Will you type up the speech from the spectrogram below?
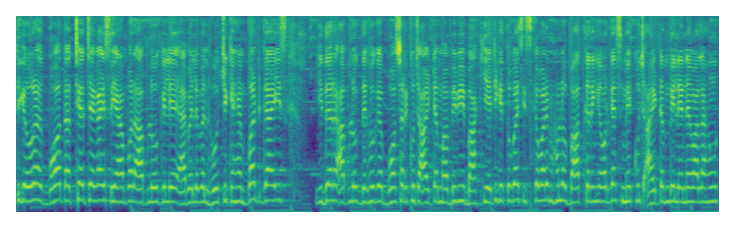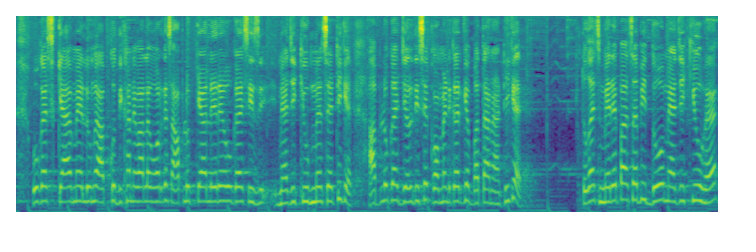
ठीक है? वो बहुत अच्छे अच्छे गाइस यहाँ पर आप लोगों के लिए अवेलेबल हो चुके हैं। बट गाइस इधर आप लोग देखोगे बहुत सारे कुछ आइटम अभी भी बाकी है, ठीक है? तो गैस इसके बारे में हम लोग बात करेंगे। और गैस मैं कुछ आइटम भी लेने वाला हूँ। वो गैस क्या मैं लूँगा आपको दिखाने वाला हूँ। और गैस आप लोग क्या ले रहे हो गैस इस मैजिक क्यूब में से, ठीक है? आप लोग गैस जल्दी से कॉमेंट करके बताना, ठीक है? तो गैस मेरे पास अभी दो मैजिक क्यूब है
